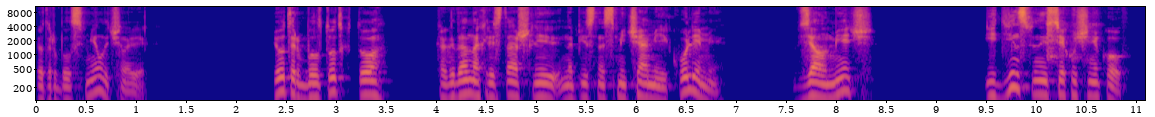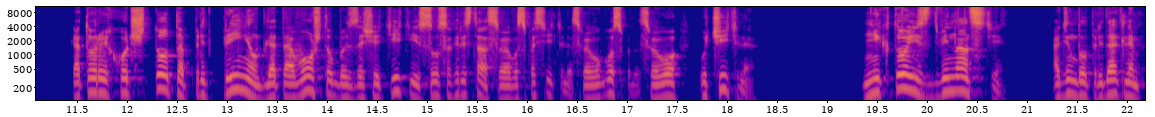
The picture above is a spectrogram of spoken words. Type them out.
Петр был смелый человек. Петр был тот, кто, когда на Христа шли, написано, с мечами и колями, взял меч, единственный из всех учеников, который хоть что-то предпринял для того, чтобы защитить Иисуса Христа, своего Спасителя, своего Господа, своего Учителя. Никто из двенадцати, один был предателем,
